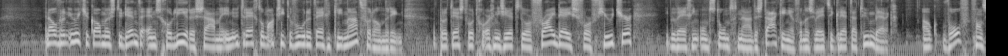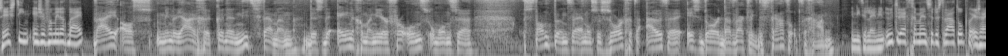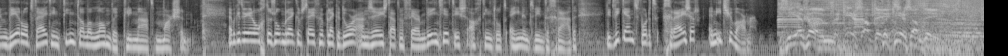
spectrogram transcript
En over een uurtje komen studenten en scholieren samen in Utrecht om actie te voeren tegen klimaatverandering. Het protest wordt georganiseerd door Fridays for Future. Die beweging ontstond na de stakingen van de Zweedse Greta Thunberg. Ook Wolf van 16 is er vanmiddag bij. Wij als minderjarigen kunnen niet stemmen. Dus de enige manier voor ons om onze standpunten en onze zorgen te uiten is door daadwerkelijk de straten op te gaan. En niet alleen in Utrecht gaan mensen de straat op. Er zijn wereldwijd in tientallen landen klimaatmarsen. Heb ik het weer nog. De zon breekt op steeds meer plekken door. Aan zee staat een ferm windje. Het is 18 tot 21 graden. Dit weekend wordt het grijzer en ietsje warmer. ZFM, verkeersupdate. verkeersupdate.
